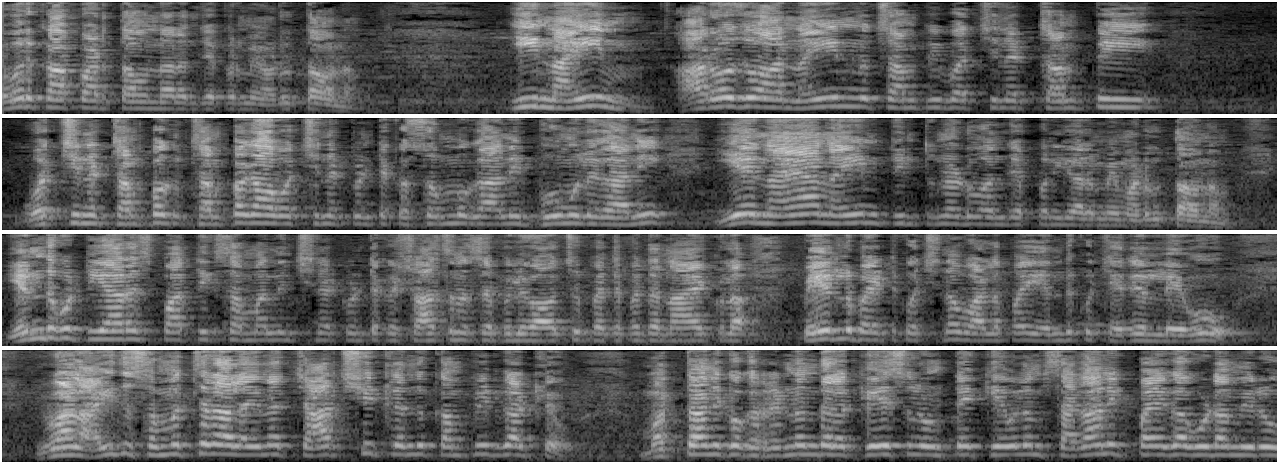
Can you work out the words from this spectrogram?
ఎవరు కాపాడుతా ఉన్నారని చెప్పి మేము అడుగుతా ఉన్నాం. ఈ నయీం ఆ రోజు ఆ నయీంను చంపి వచ్చిన చంపి వచ్చిన చంప చంపగా వచ్చినటువంటి ఒక సొమ్ము కానీ భూములు కానీ ఏ నయా నయం తింటున్నాడు అని చెప్పని ఇవాళ మేము అడుగుతా ఉన్నాం. ఎందుకు టీఆర్ఎస్ పార్టీకి సంబంధించినటువంటి ఒక శాసనసభ్యులు కావచ్చు పెద్ద పెద్ద నాయకుల పేర్లు బయటకు వచ్చినా వాళ్ళపై ఎందుకు చర్యలు లేవు? ఇవాళ ఐదు సంవత్సరాలైనా ఛార్జ్ షీట్లు ఎందుకు కంప్లీట్ కావట్లేవు? మొత్తానికి ఒక రెండు వందల కేసులు ఉంటే కేవలం సగానికి పైగా కూడా మీరు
